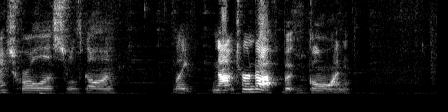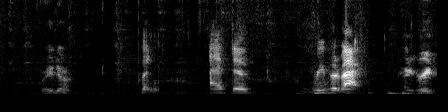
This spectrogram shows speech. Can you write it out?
My scroll list was gone. Like, not turned off, but gone. What are you doing? Putting, I have to re-put it back. I agreed.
